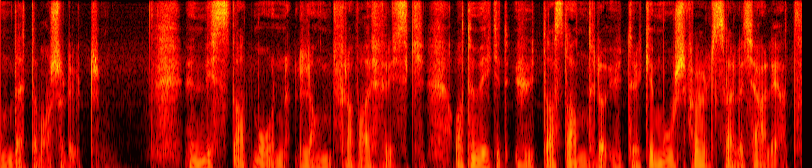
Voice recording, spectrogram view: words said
om dette var så lurt. Hun visste at moren langt fra var frisk, og at hun virket ute av stand til å uttrykke morsfølelse eller kjærlighet.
